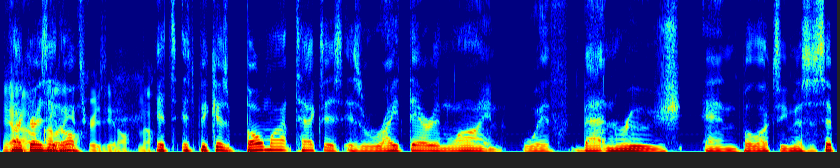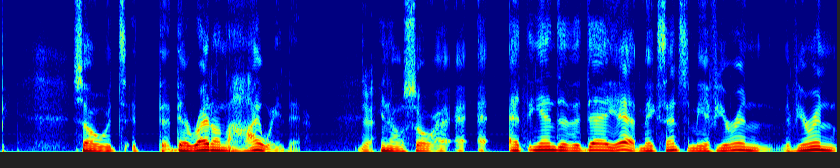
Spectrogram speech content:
Yeah. not I don't- crazy I at don't think all. It's crazy at all. No. It's it's because Beaumont, Texas, is right there in line with Baton Rouge and Biloxi, Mississippi. So it's it, they're right on the highway there. Yeah. You know, so at, at, at the end of the day, yeah, it makes sense to me. If you're in if you're in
